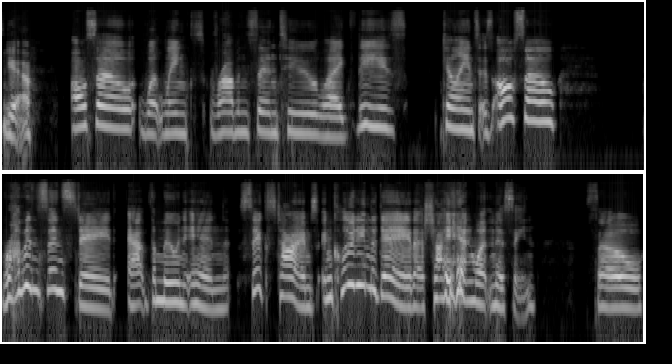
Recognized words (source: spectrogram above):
Yeah. Also, what links Robinson to like these killings is also Robinson stayed at the Moon Inn six times, including the day that Cheyenne went missing. So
